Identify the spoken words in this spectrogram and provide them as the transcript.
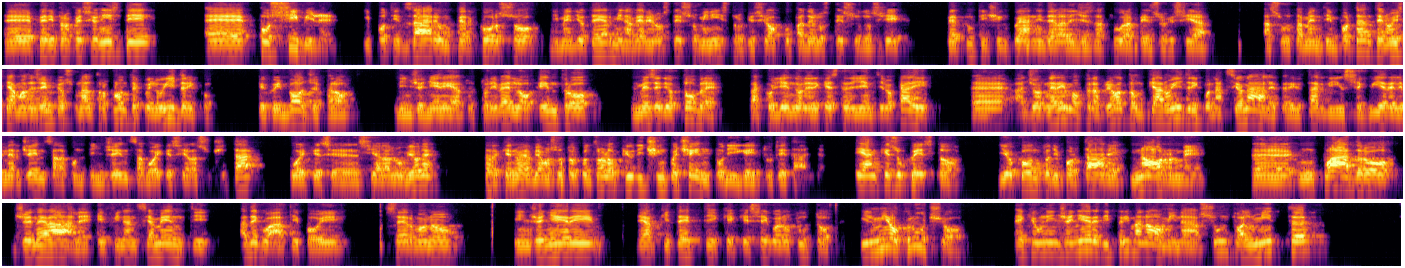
eh, per i professionisti è possibile ipotizzare un percorso di medio termine, avere lo stesso ministro che si occupa dello stesso dossier per tutti i cinque anni della legislatura, penso che sia assolutamente importante. Noi stiamo ad esempio su un altro fronte, quello idrico, che coinvolge però l'ingegneria a tutto livello. Entro il mese di ottobre raccogliendo le richieste degli enti locali, eh, aggiorneremo per la prima volta un piano idrico nazionale per evitare di inseguire l'emergenza, la contingenza, vuoi che sia la siccità, vuoi che sia l'alluvione, perché noi abbiamo sotto il controllo più di 500 dighe in tutta Italia. E anche su questo io conto di portare norme, eh, un quadro generale e finanziamenti adeguati, poi servono ingegneri e architetti che, che seguano tutto. Il mio cruccio è che un ingegnere di prima nomina assunto al MIT,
